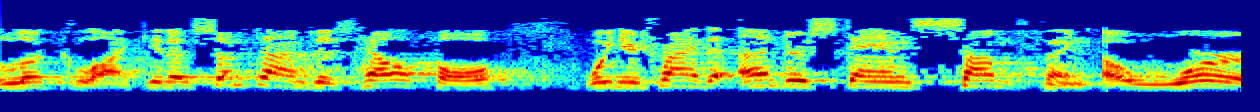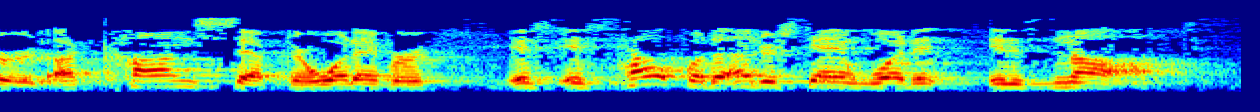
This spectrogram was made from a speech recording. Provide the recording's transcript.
look like. You know, sometimes it's helpful when you're trying to understand something, a word, a concept, or whatever. It's, it's helpful to understand what it is not.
